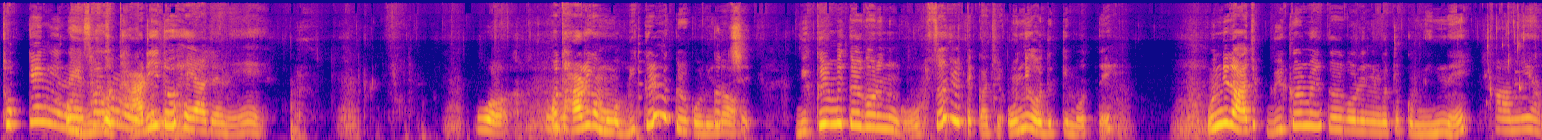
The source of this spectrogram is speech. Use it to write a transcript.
토깽이네. 어, 이거 다리도. 해야 되네. 우와. 어, 다리가 뭔가 미끌미끌거린다. 그치. 미끌미끌거리는 거 없어질 때까지. 언니가 느낌 어때? 언니도 아직 미끌미끌거리는 거 조금 있네. 아니야.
